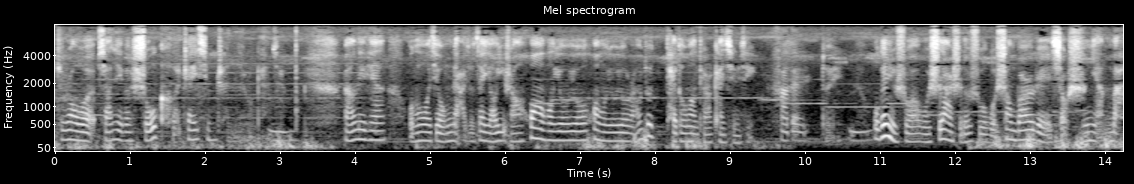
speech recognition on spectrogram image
就让我想起一个手可摘星辰那种感觉。然后那天我跟我姐，我们俩就在摇椅上晃晃悠悠，晃晃悠悠，然后就抬头望天看星星。发呆。对嗯我跟你说，我实打实的说，我上班这小十年吧，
